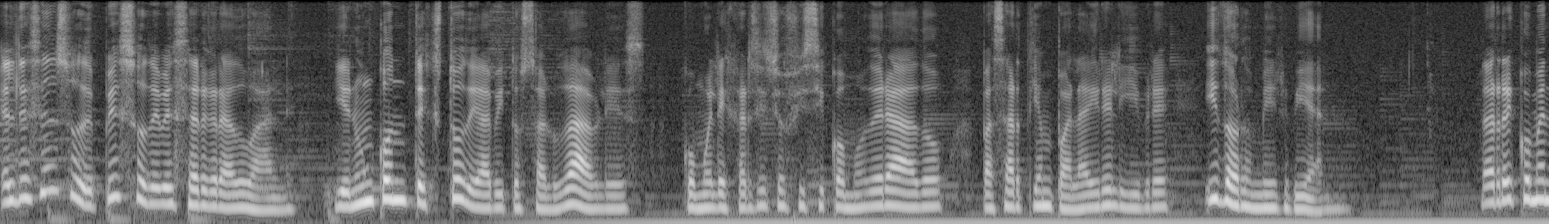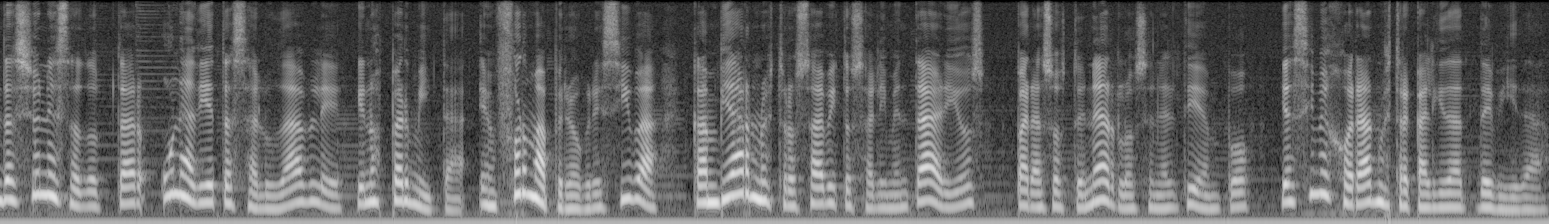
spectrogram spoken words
El descenso de peso debe ser gradual y en un contexto de hábitos saludables, como el ejercicio físico moderado, pasar tiempo al aire libre y dormir bien. La recomendación es adoptar una dieta saludable que nos permita, en forma progresiva, cambiar nuestros hábitos alimentarios para sostenerlos en el tiempo y así mejorar nuestra calidad de vida.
